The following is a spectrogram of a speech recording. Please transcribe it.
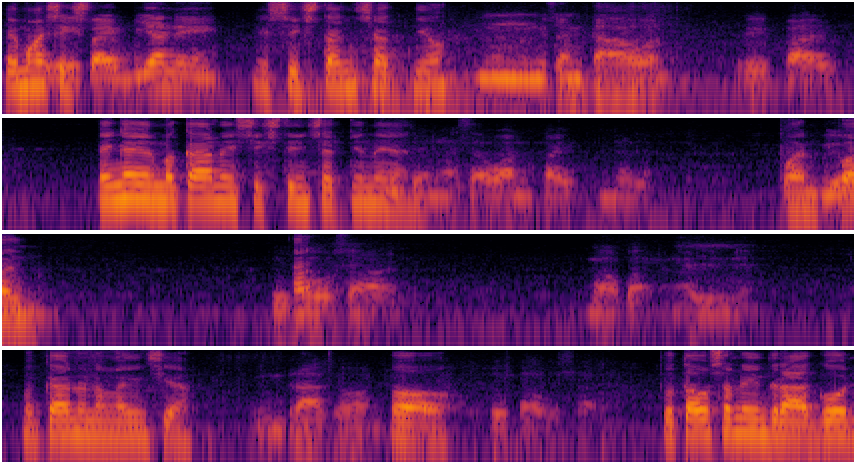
Yung mga 6 3.5 yan eh. yung 16 shot nyo. Nung isang taon. 3.5. Eh ngayon, magkano yung 16 shot nyo na yan? Ito nasa 1.5 na lang. 1.5. Yung 2,000. Umaba na ngayon yan. Magkano na ngayon siya? Yung Dragon. Oo. 2,000. 2,000 na yung Dragon.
